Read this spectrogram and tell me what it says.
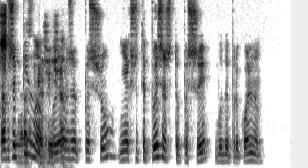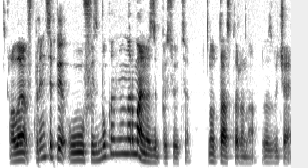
Та вже пізно, кажи, бо я вже пишу. Якщо ти пишеш, то пиши, буде прикольно. Але в принципі у Фейсбука ну, нормально записується. Ну, та сторона, зазвичай.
